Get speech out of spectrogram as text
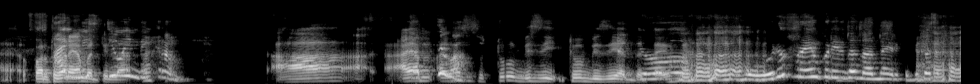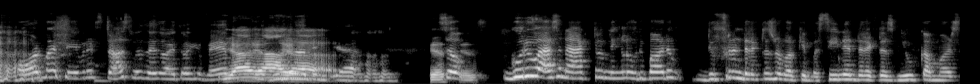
Uh, I missed you in Vikram. Ah, I was too busy too busy, at the time ஒரு ಫ್ರೇಮ್ ಕೂಡ இருந்தா நல்லா இருக்கும் because all my favorite stars were was I thought very yeah, yeah, yeah. yeah. yes, So, yes. ഗുരു ആസ് എൻ ആക്ടർ നിങ്ങൾ ഒരുപാട് ഡിഫറെന്റ് ഡയറക്ടേഴ്സിന് വർക്ക് ചെയ്യുമ്പോൾ സീനിയർ ഡയറക്ടേഴ്സ് ന്യൂ കമേഴ്സ്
